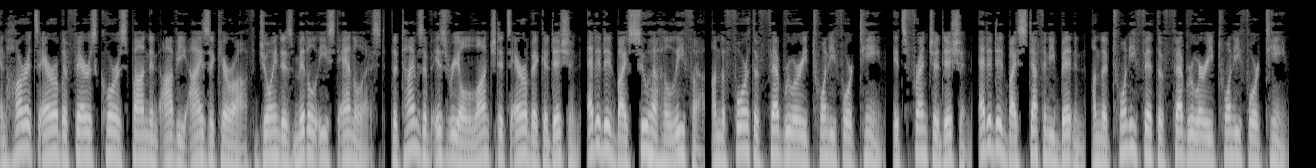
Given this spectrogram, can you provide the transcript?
and Haaretz Arab Affairs correspondent Avi Issacharoff joined as Middle East analyst. The Times of Israel launched its Arabic edition, edited by Suha Halifa, on 4 February 2014, its French edition, edited by Stephanie Bitton, on 25 February 2014,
